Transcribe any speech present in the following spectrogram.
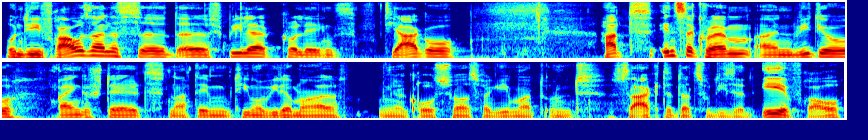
und die Frau seines äh, äh, Spielerkollegen Thiago hat Instagram ein Video reingestellt, nachdem Timo wieder mal eine Großchance vergeben hat und sagte dazu diese Ehefrau,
